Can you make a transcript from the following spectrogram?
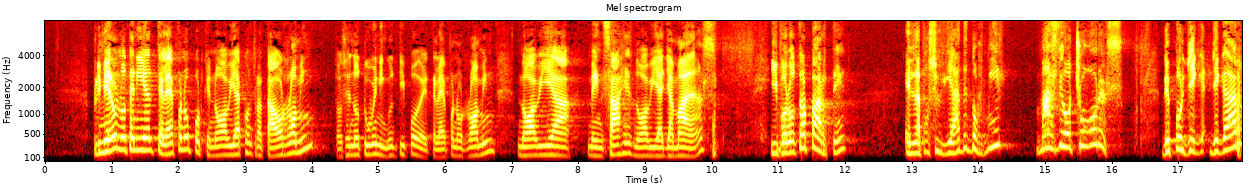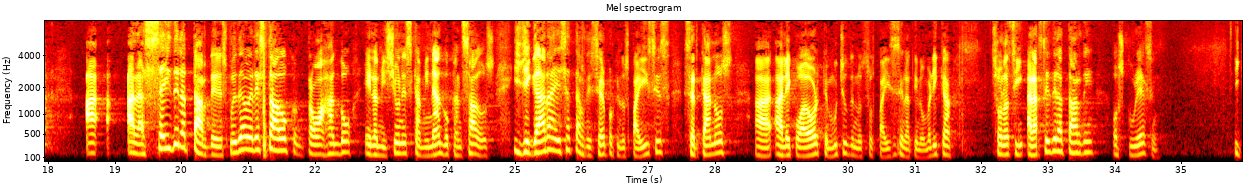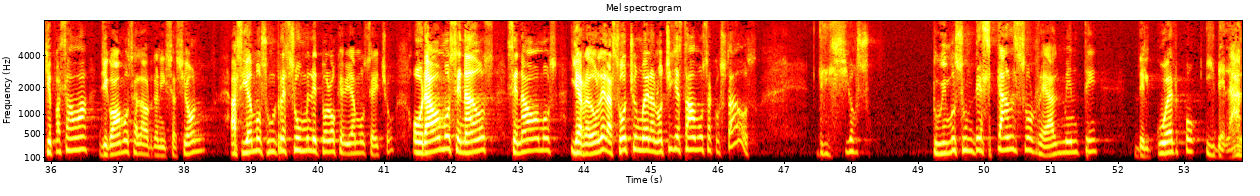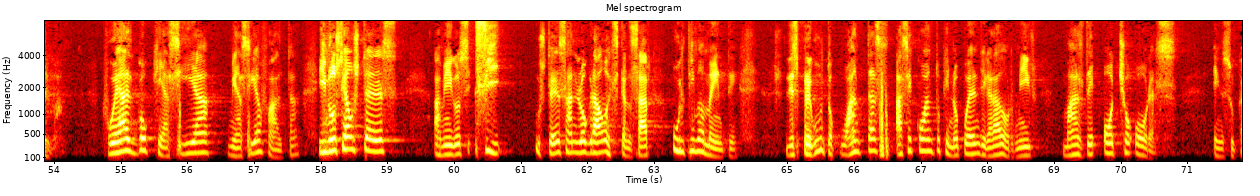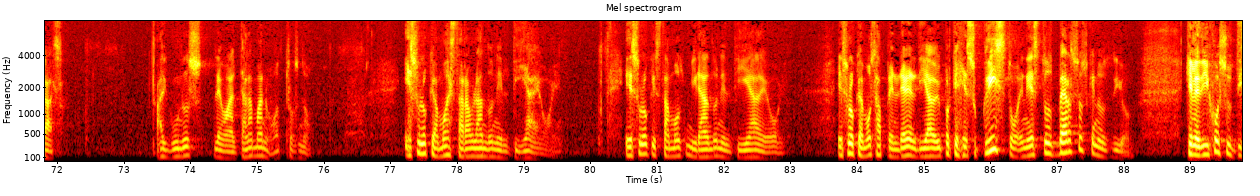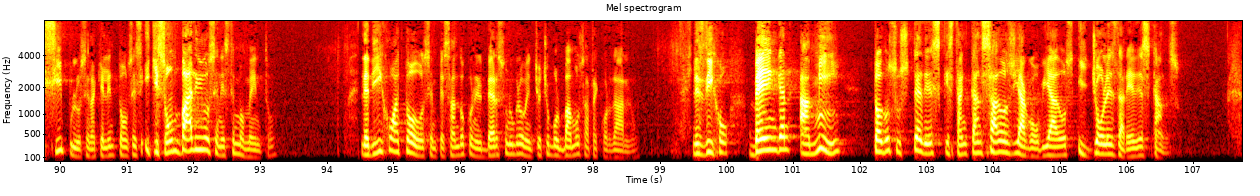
Primero no tenía el teléfono porque no había contratado roaming, entonces no tuve ningún tipo de teléfono roaming, no había mensajes, no había llamadas. Y por otra parte, en la posibilidad de dormir más de ocho horas, de por llegar a, a las seis de la tarde, después de haber estado trabajando en las misiones, caminando, cansados, y llegar a ese atardecer, porque los países cercanos al Ecuador, que muchos de nuestros países en Latinoamérica son así, a las seis de la tarde oscurecen. ¿Y qué pasaba? Llegábamos a la organización, hacíamos un resumen de todo lo que habíamos hecho, orábamos, cenados, cenábamos y alrededor de las ocho o nueve de la noche ya estábamos acostados. Delicioso. Tuvimos un descanso realmente del cuerpo y del alma. Fue algo que hacía, me hacía falta y no sé a ustedes, amigos, si ustedes han logrado descansar últimamente. Les pregunto, ¿cuántas, hace cuánto que no pueden llegar a dormir más de ocho horas en su casa? Algunos levantan la mano, otros no. Eso es lo que vamos a estar hablando en el día de hoy. Eso es lo que estamos mirando en el día de hoy. Eso es lo que vamos a aprender el día de hoy, porque Jesucristo en estos versos que nos dio, que le dijo a sus discípulos en aquel entonces y que son válidos en este momento, le dijo a todos, empezando con el verso número 28, volvamos a recordarlo, les dijo, vengan a mí todos ustedes que están cansados y agobiados y yo les daré descanso.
